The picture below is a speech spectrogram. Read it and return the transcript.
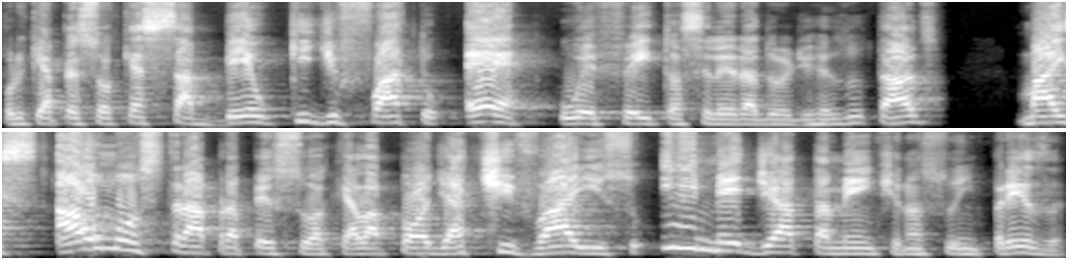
porque a pessoa quer saber o que de fato é o efeito acelerador de resultados, mas ao mostrar para a pessoa que ela pode ativar isso imediatamente na sua empresa,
